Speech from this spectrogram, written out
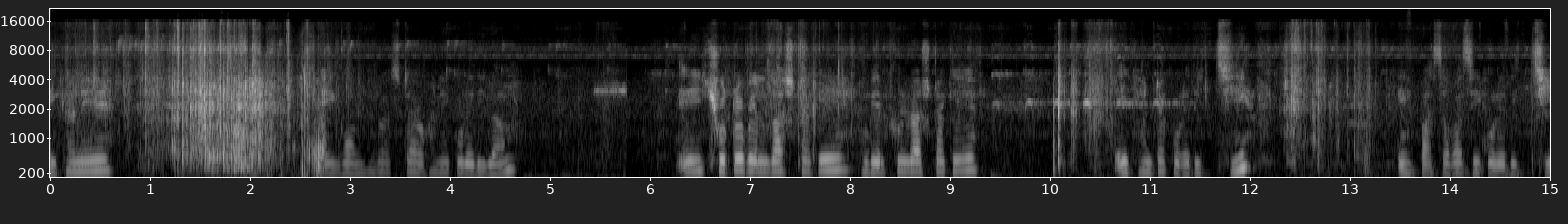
এইখানে এই গন্ধ গাছটা ওখানে করে দিলাম। এই ছোট বেল গাছটাকে, বেল ফুল গাছটাকে এইখানটা করে দিচ্ছি। এই পাশাপাশি করে দিচ্ছি।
